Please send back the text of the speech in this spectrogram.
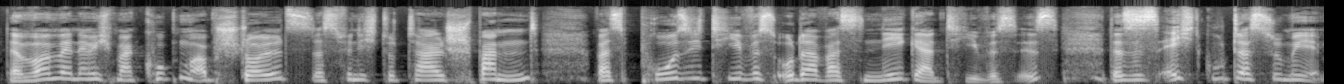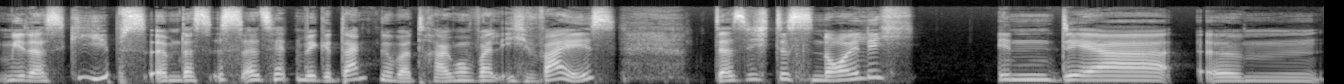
Dann wollen wir nämlich mal gucken, ob Stolz, das finde ich total spannend, was positiv Positives oder was Negatives ist. Das ist echt gut, dass du mir, mir das gibst. Ähm, das ist, als hätten wir Gedankenübertragung, weil ich weiß, dass ich das neulich in der ähm,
